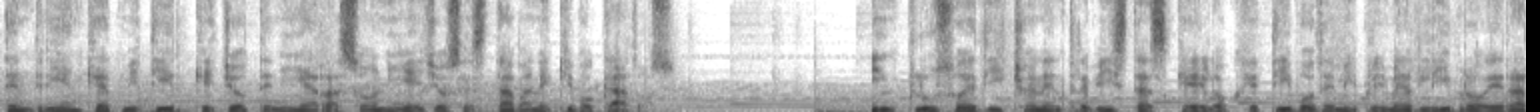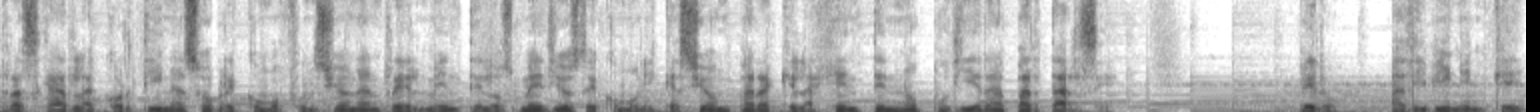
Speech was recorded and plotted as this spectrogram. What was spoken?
tendrían que admitir que yo tenía razón y ellos estaban equivocados. Incluso he dicho en entrevistas que el objetivo de mi primer libro era rasgar la cortina sobre cómo funcionan realmente los medios de comunicación para que la gente no pudiera apartarse. Pero, ¿adivinen qué?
